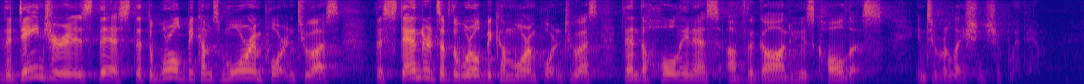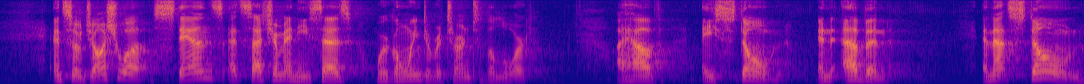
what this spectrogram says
the danger is this that the world becomes more important to us. The standards of the world become more important to us than the holiness of the God who's called us into relationship with Him. And so Joshua stands at Shechem and he says, We're going to return to the Lord. I have a stone, an eben, and that stone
